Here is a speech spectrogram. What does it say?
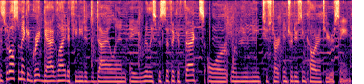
This would also make a great gag light if you needed to dial in a really specific effect or when you need to start introducing color into your scene.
